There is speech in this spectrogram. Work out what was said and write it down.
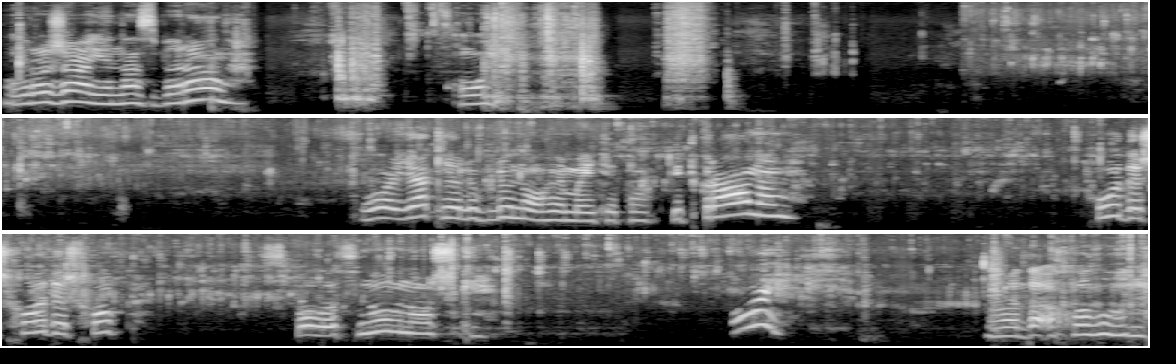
Урожаю назбирала. Ой. Ой, як я люблю ноги мити так під краном. Ходиш, ходиш, хоп, сполоснув ножки. Ой, вода холодна.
